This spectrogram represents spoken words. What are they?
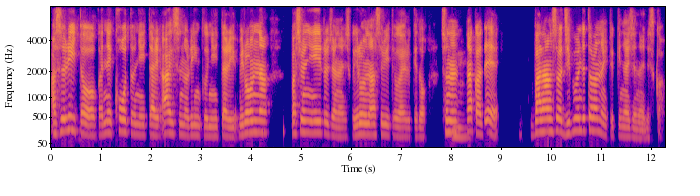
アスリートがね、コートにいたり、アイスのリンクにいたり、いろんな場所にいるじゃないですか。いろんなアスリートがいるけど、その中で バランスは自分で取らないといけないじゃないですか。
